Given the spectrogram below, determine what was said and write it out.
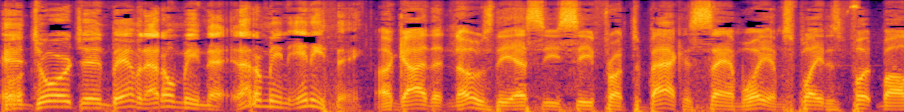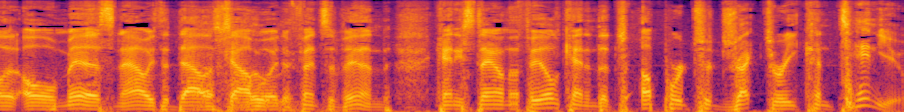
and Georgia and Bama. I don't mean that. I don't mean anything. A guy that knows the SEC front to back is Sam Williams. Played his football at Ole Miss. Now he's a Dallas Cowboy defensive end. Can he stay on the field? Can the upward trajectory continue?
